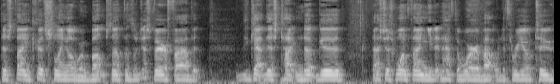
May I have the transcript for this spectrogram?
this thing could sling over and bump something. So just verify that you got this tightened up good. That's just one thing you didn't have to worry about with the 302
